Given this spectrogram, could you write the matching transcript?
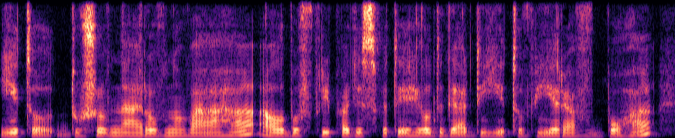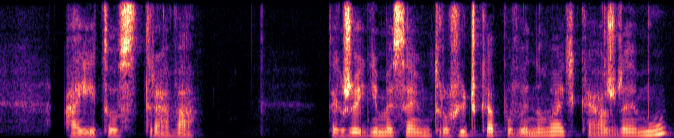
je to dušovná rovnováha, alebo v prípade svätej Hildegardy je to viera v Boha a je to strava. Takže ideme sa im trošička povenovať každému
